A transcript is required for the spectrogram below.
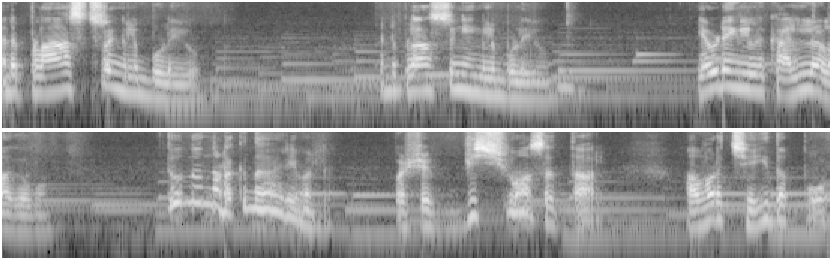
എന്റെ പ്ലാസ്റ്ററെങ്കിലും പൊളിയൂ. എന്റെ പ്ലാസ്റ്ററിങ്ങെങ്കിലും പൊളിയോ. എവിടെയെങ്കിലും ഒരു കല്ലിളകുമോ ഇതൊന്നും നടക്കുന്ന കാര്യമല്ല. പക്ഷെ വിശ്വാസത്താൽ അവർ ചെയ്തപ്പോൾ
